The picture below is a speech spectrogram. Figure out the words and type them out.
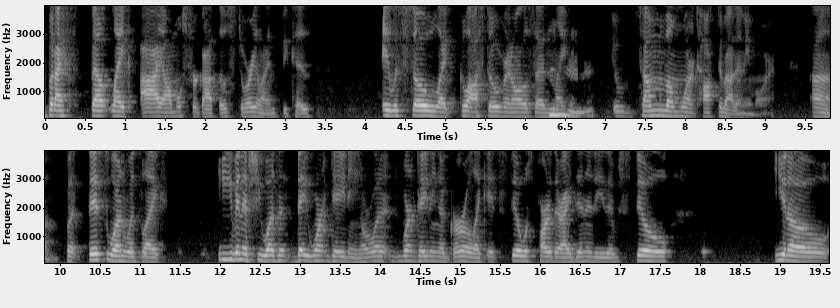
but I felt like I almost forgot those storylines because it was so like glossed over, and all of a sudden, mm-hmm. like it, some of them weren't talked about anymore. Um, but this one was like, even if she wasn't, they weren't dating or weren't dating a girl, like it still was part of their identity. They were still, you know,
